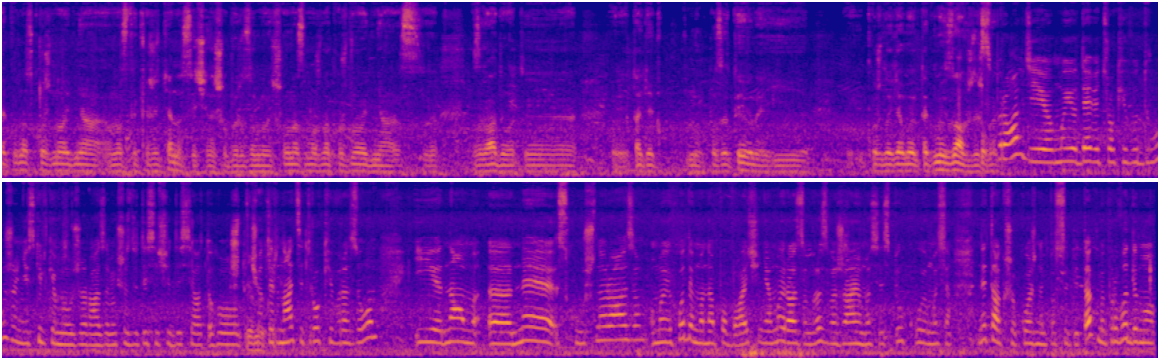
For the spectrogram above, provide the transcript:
Так у нас кожного дня, у нас таке життя насичене, щоб ви розуміли, що у нас можна кожного дня згадувати е, так як ну, позитивне і Кожного дня ми так ми завжди. Справді, ми 9 років одружені. Скільки ми вже разом? Якщо з 2010-го 14. 14 років разом, і нам е, не скучно разом. Ми ходимо на побачення, ми разом розважаємося, спілкуємося. Не так, що кожен по собі. Так ми проводимо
